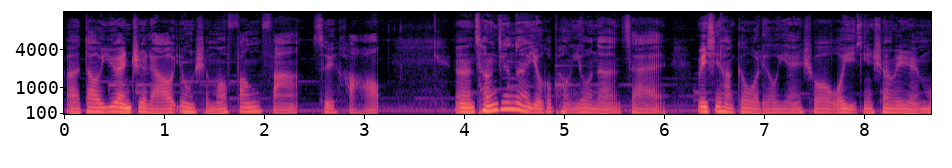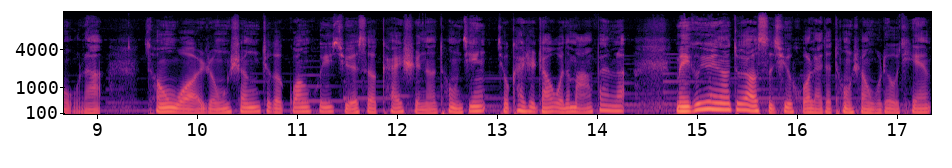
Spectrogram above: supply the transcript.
呃，到医院治疗用什么方法最好？嗯，曾经呢有个朋友呢在微信上给我留言说，我已经身为人母了，从我荣升这个光辉角色开始呢，痛经就开始找我的麻烦了，每个月呢都要死去活来的痛上五六天。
